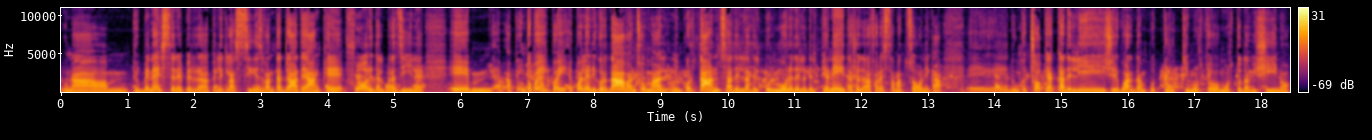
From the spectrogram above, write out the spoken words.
una, um, più benessere per, per, le classi svantaggiate anche fuori dal Brasile. E, um, appunto poi, poi, e poi lei ricordava insomma, l'importanza della, del polmone del, del, pianeta, cioè della foresta amazzonica, e, dunque ciò che accade lì ci riguarda un po' tutti, molto, molto da vicino.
